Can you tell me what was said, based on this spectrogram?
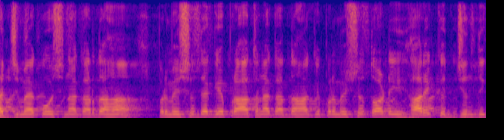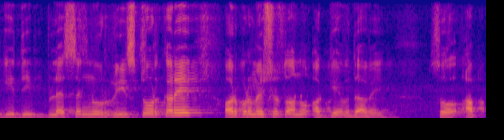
ਅੱਜ ਮੈਂ ਘੋਸ਼ਣਾ ਕਰਦਾ ਹਾਂ। ਪਰਮੇਸ਼ਰ ਦੇ ਅੱਗੇ ਪ੍ਰਾਰਥਨਾ ਕਰਦਾ ਹਾਂ ਕਿ ਪਰਮੇਸ਼ਰ ਤੁਹਾਡੀ ਹਰ ਇੱਕ ਜ਼ਿੰਦਗੀ ਦੀ ਬਲੇਸਿੰਗ ਨੂੰ ਰੀਸਟੋਰ ਕਰੇ ਔਰ ਪਰਮੇਸ਼ਰ ਤੁਹਾਨੂੰ ਅੱਗੇ ਵਧਾਵੇ। ਸੋ ਅਪ-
